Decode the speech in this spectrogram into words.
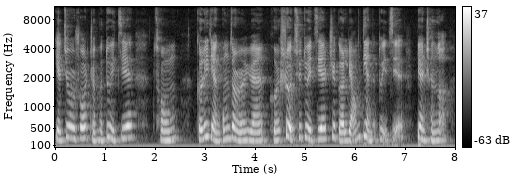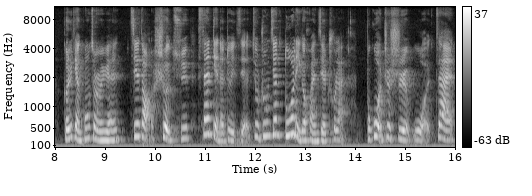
也就是说，整个对接从隔离点工作人员和社区对接这个两点的对接。变成了隔离点工作人员、街道、社区三点的对接，就中间多了一个环节出来。不过，这是我在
